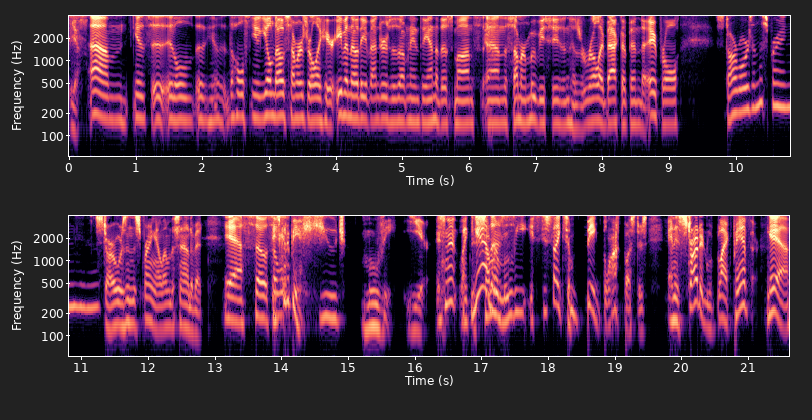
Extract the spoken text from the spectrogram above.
Yes. Um, is uh, it'll uh, you know the whole you- you'll know summer's really here, even though the Avengers is opening at the end of this month and the summer movie season has really backed up into April. Star Wars in the spring. Star Wars in the spring. I love the sound of it. yeah. So so it's going to be a huge movie year, isn't it? Like the Yeah, summer there's- movie. It's just like some big blockbusters, and it started with Black Panther. yeah.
